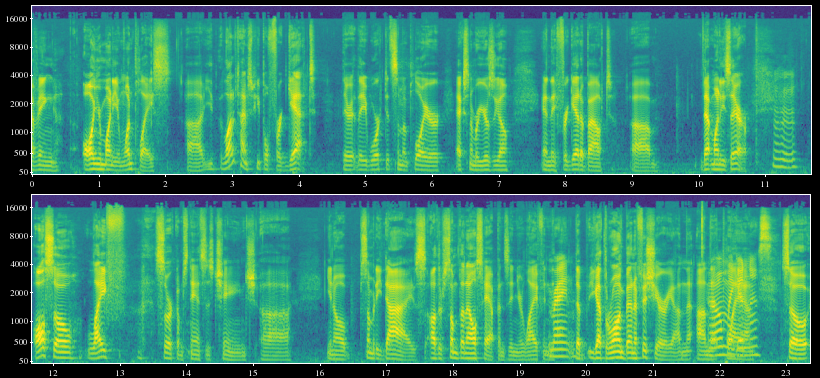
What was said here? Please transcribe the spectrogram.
having all your money in one place. Uh, you, a lot of times people forget they they worked at some employer X number of years ago, and they forget about um, that money's there. Also, life circumstances change. Uh, you know, somebody dies, other something else happens in your life, and Right. the, you got the wrong beneficiary on the, on that Oh, plan. my goodness. So,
